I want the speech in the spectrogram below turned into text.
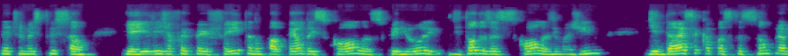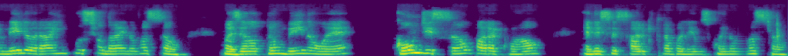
dentro de uma instituição. E aí ele já foi perfeita no papel da escola superior, de todas as escolas, imagino, de dar essa capacitação para melhorar e impulsionar a inovação mas ela também não é condição para a qual é necessário que trabalhemos com inovação.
